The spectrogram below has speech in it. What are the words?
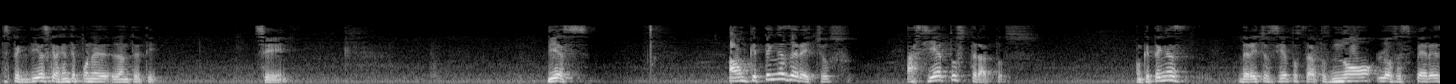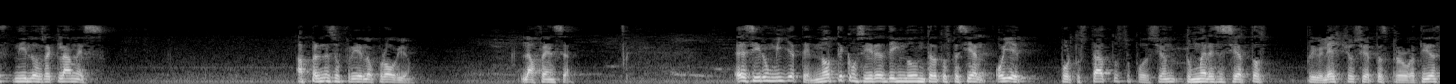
expectativas que la gente pone delante de ti. Sí. 10. Aunque tengas derechos a ciertos tratos, aunque tengas derechos a ciertos tratos, no los esperes ni los reclames. Aprende a sufrir el oprobio, la ofensa. Es decir, humíllate, no te consideres digno de un trato especial. Oye, por tu estatus, tu posición, tú mereces ciertos privilegios, ciertas prerrogativas.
